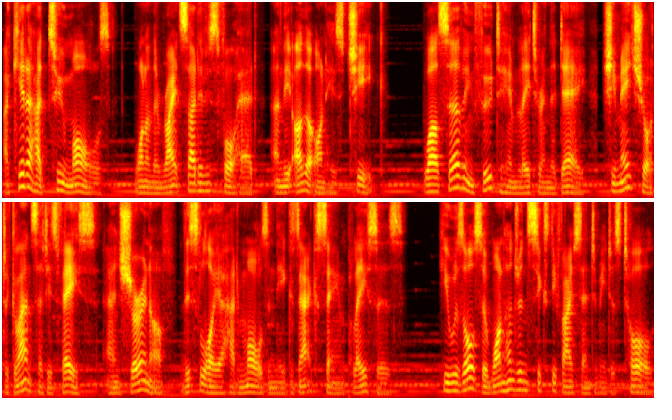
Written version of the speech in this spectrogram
Akira had two moles, one on the right side of his forehead and the other on his cheek. While serving food to him later in the day, she made sure to glance at his face, and sure enough, this lawyer had moles in the exact same places. He was also 165 centimeters tall,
